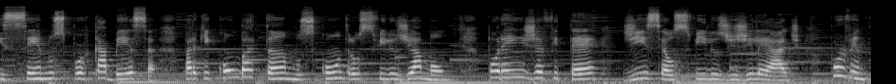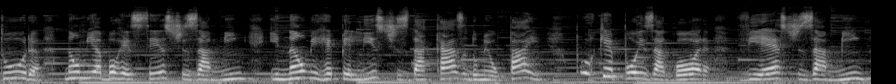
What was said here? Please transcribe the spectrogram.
e sê-nos por cabeça, para que combatamos contra os filhos de Amon. Porém, Jefté disse aos filhos de Gileade: Porventura não me aborrecestes a mim e não me repelistes da casa do meu pai? Por que, pois, agora viestes a mim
